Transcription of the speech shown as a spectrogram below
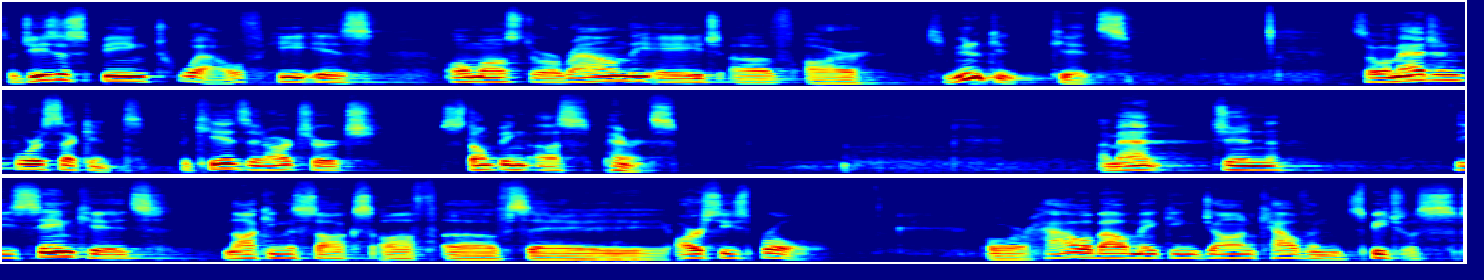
So Jesus being 12, he is almost or around the age of our communicant kids. So imagine for a second the kids in our church stumping us parents. Imagine these same kids knocking the socks off of, say, R.C. Sproul. Or how about making John Calvin speechless?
